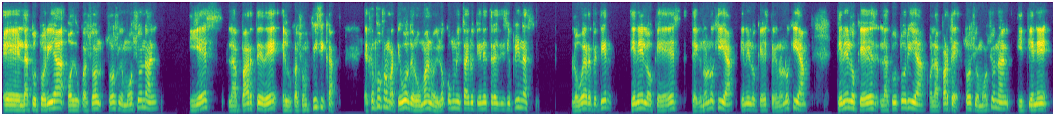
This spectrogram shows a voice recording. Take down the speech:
eh, la tutoría o educación socioemocional y es la parte de educación física. El campo formativo del humano y lo comunitario tiene tres disciplinas. Lo voy a repetir. Tiene lo que es tecnología, tiene lo que es tecnología, tiene lo que es la tutoría o la parte socioemocional y tiene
